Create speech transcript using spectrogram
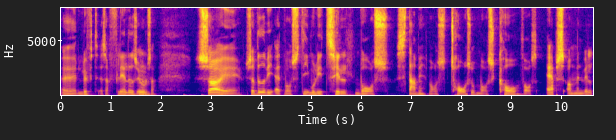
øh, løft, altså flerledsøvelser, mm. så, øh, så ved vi, at vores stimuli til vores stamme, vores torso, vores core, vores abs, om man vil,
